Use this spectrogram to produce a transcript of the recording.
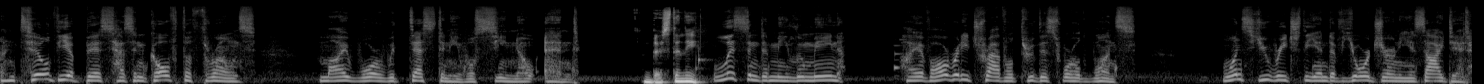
Until the Abyss has engulfed the thrones, my war with Destiny will see no end. Destiny? Listen to me, Lumine. I have already traveled through this world once. Once you reach the end of your journey as I did,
